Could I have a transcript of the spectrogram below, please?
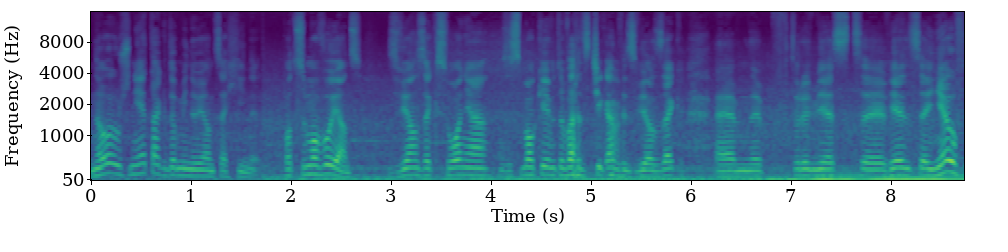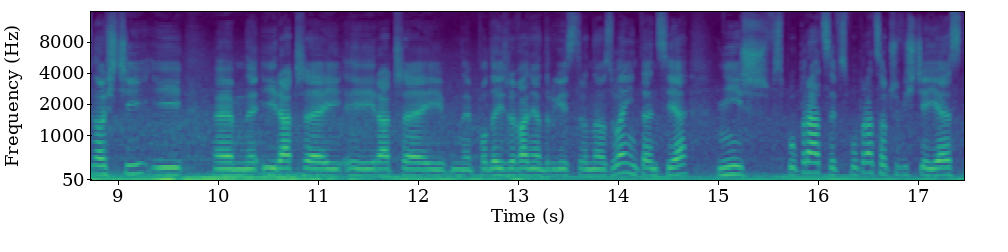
no już nie tak dominujące Chiny. Podsumowując, związek słonia ze smokiem to bardzo ciekawy związek, w którym jest e, więcej nieufności i, i, raczej, i raczej podejrzewania drugiej strony o złe intencje niż współpracy. Współpraca oczywiście jest,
